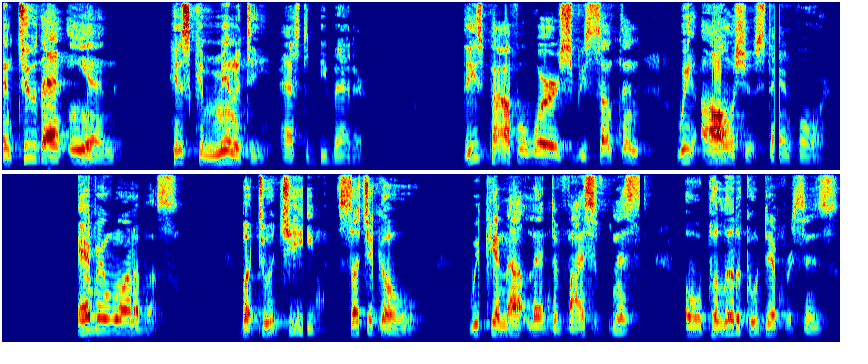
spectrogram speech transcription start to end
And to that end, his community has to be better. These powerful words should be something we all should stand for. Every one of us. But to achieve such a goal, we cannot let divisiveness over political differences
